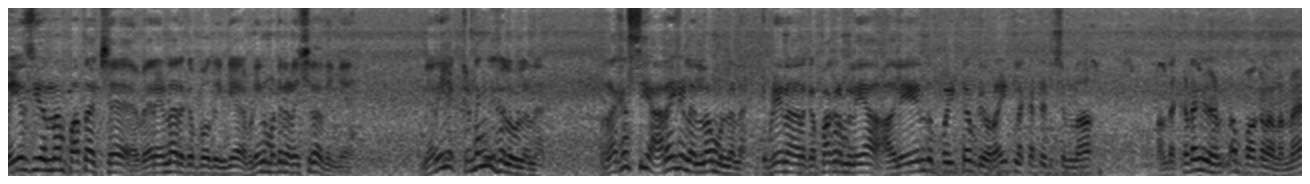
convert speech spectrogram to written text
மியூசியம் தான் பார்த்தாச்சே வேறு என்ன இருக்க போதீங்க இங்கே அப்படின்னு மட்டும் நினச்சிடாதீங்க. நிறைய கிடங்குகள் உள்ளன. ரகசிய அறைகள் எல்லாம் உள்ளன. இப்படியே நான் எனக்கு பார்க்குறோம் இல்லையா? அதுலேருந்து போயிட்டு அப்படி ரைட்டில் கட்டடிச்சோம்னா அந்த கிடங்குகள்லாம் பார்க்கலாம் நம்ம.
